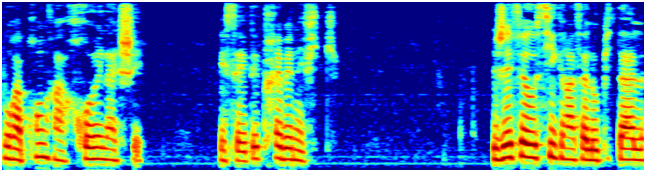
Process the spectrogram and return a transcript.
pour apprendre à relâcher. Et ça a été très bénéfique. J'ai fait aussi, grâce à l'hôpital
